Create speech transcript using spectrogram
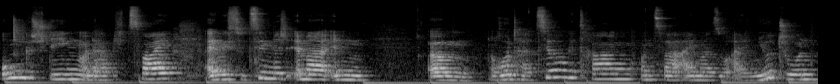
umgestiegen. Und da habe ich zwei eigentlich so ziemlich immer in ähm, Rotation getragen. Und zwar einmal so ein Newton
